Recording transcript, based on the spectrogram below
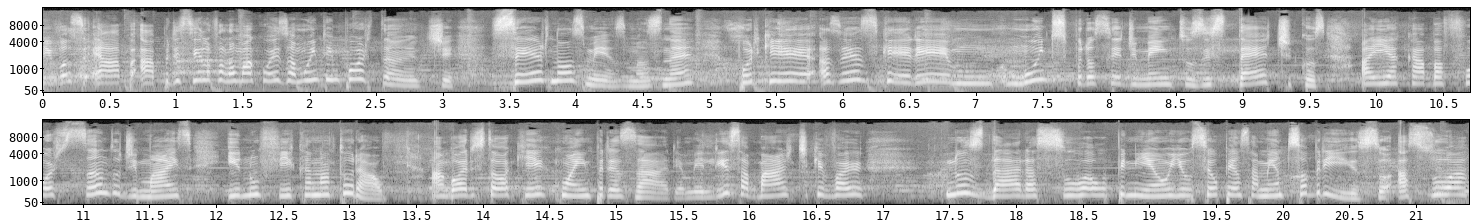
E você, a, a, Priscila falou uma coisa muito importante: ser nós mesmas, né? Porque às vezes querer muitos procedimentos estéticos aí acaba forçando demais e não fica natural. Agora estou aqui com a empresária Melissa Bart que vai nos dar a sua opinião e o seu pensamento sobre isso, a sua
